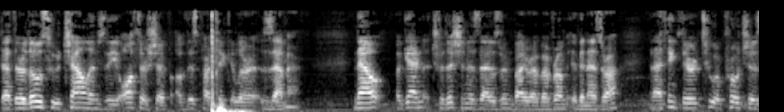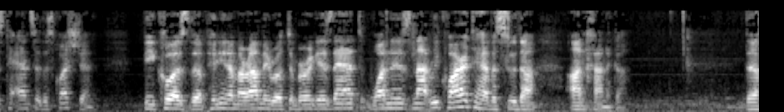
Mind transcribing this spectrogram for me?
that there are those who challenge the authorship of this particular Zemer. Now, again, tradition is that it was written by Rabbi Avram Ibn Ezra, and I think there are two approaches to answer this question. Because the opinion of Marami Rothenburg is that one is not required to have a Suda on Hanukkah. The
